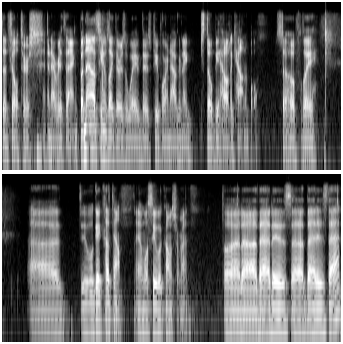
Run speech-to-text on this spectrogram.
the filters and everything but now it seems like there's a way those people are now going to still be held accountable so hopefully uh, it will get cut down, and we'll see what comes from it. But uh, that is uh, that is that,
